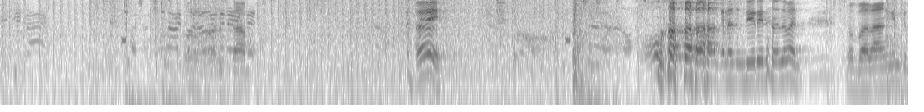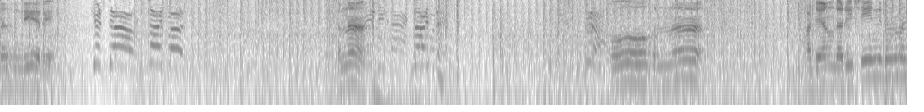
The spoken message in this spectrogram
Changing mag! Hunter killer. Sniper Oh, mantap. Hei, oh, kena sendiri teman-teman. Ngebalangin kena sendiri. Kena. Oh, kena. Ada yang dari sini teman-teman.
